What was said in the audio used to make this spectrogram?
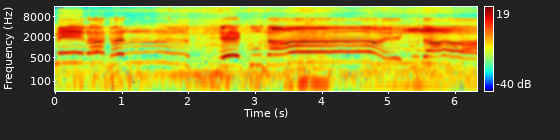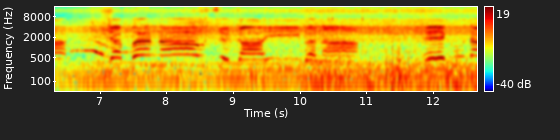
मेरा घर। है खुदा है खुदा जब बना उसका ही बना है खुदा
